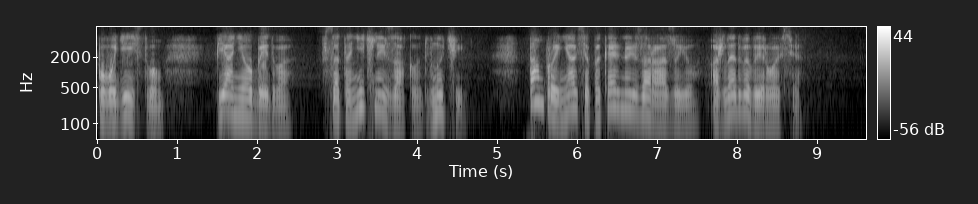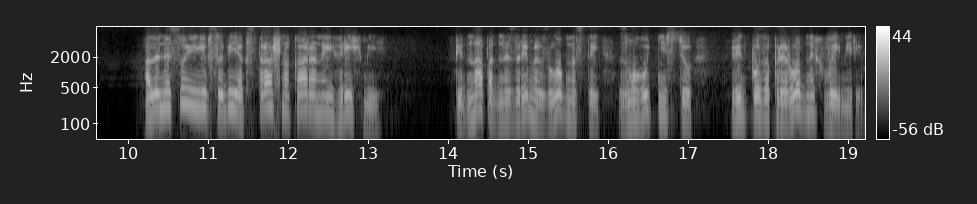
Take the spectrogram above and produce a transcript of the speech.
поводійством, п'яні обидва, в сатанічний заклад вночі. Там пройнявся пекельною заразою, аж ледве вирвався. Але несу її в собі як страшно караний гріх мій під напад незримих злобностей з могутністю від позаприродних вимірів.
